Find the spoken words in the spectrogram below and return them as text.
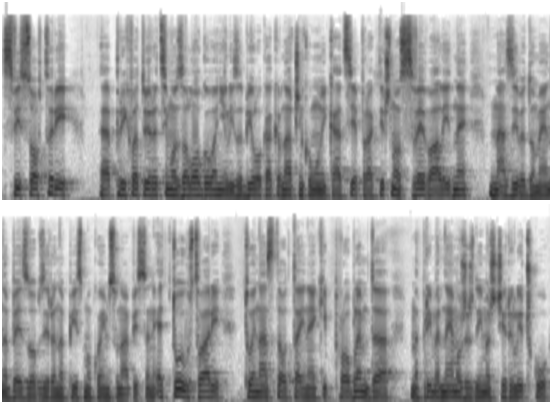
svi softveri E, prihvataju recimo za logovanje ili za bilo kakav način komunikacije praktično sve validne nazive domena bez obzira na pismo kojim su napisani. E tu je u stvari, tu je nastao taj neki problem da, na primer, ne možeš da imaš ćiriličku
